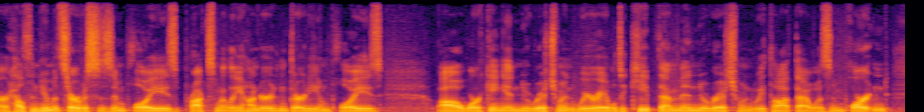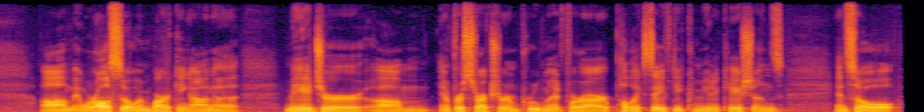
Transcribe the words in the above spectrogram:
our Health and Human Services employees, approximately 130 employees, uh, working in New Richmond. We were able to keep them in New Richmond. We thought that was important. Um, and we're also embarking on a major um, infrastructure improvement for our public safety communications. And so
